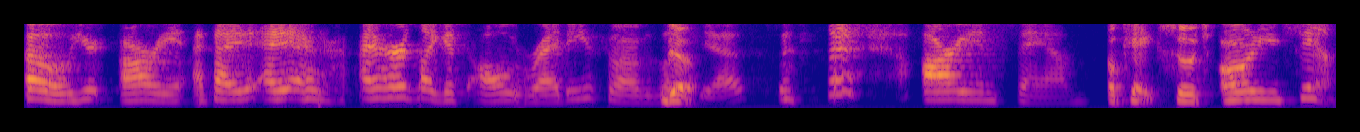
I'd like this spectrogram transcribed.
Oh, you're Ari. I thought I, I heard like it's already, so I was like, yes. Ari and Sam. Okay, so it's Artie and Sam.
